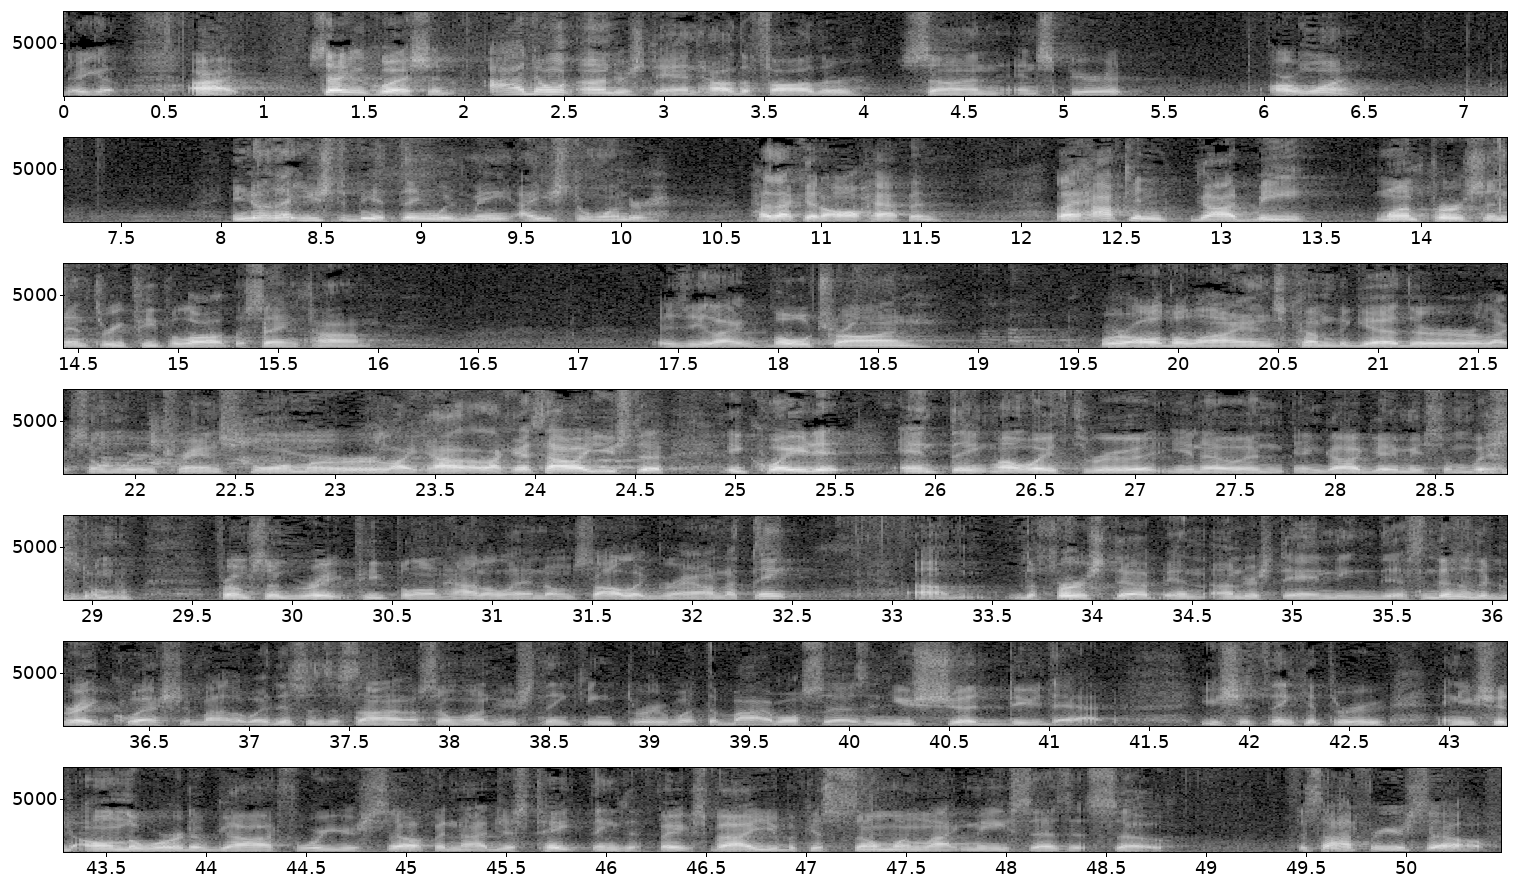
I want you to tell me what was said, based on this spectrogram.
there you go. All right. Second question. I don't understand how the Father, Son, and Spirit are one. You know, that used to be a thing with me. I used to wonder how that could all happen. Like, how can God be one person and three people all at the same time? Is he like Voltron? where all the lions come together, or like some weird transformer, or like how like that's how I used to equate it and think my way through it, you know. And, and God gave me some wisdom from some great people on how to land on solid ground. I think um, the first step in understanding this, and this is a great question, by the way. This is a sign of someone who's thinking through what the Bible says, and you should do that. You should think it through, and you should own the Word of God for yourself, and not just take things at face value because someone like me says it's so. Decide for yourself.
